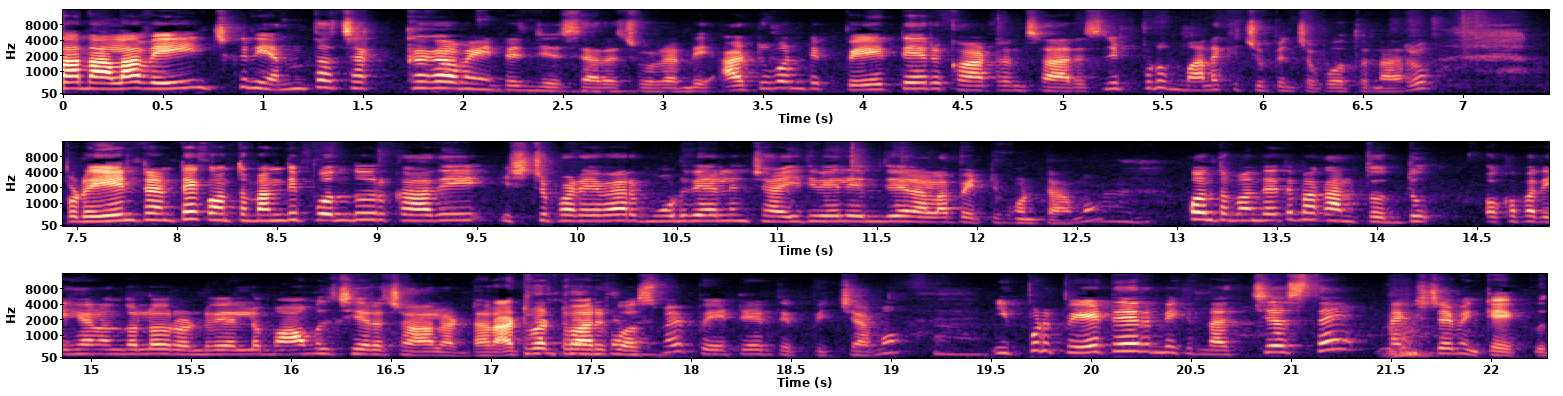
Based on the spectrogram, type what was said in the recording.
తను అలా వేయించుకుని ఎంత చక్కగా మెయింటైన్ చేశారో చూడండి. అటువంటి పేటేరు కాటన్ సారీస్ని ఇప్పుడు మనకి చూపించబోతున్నారు. ఇప్పుడు ఏంటంటే కొంతమంది పొందూరు కాది ఇష్టపడేవారు మూడు వేల నుంచి ఐదు వేలు ఎనిమిది వేలు అలా పెట్టుకుంటాము. కొంతమంది అయితే మాకు అంత వద్దు. ఒక పదిహేను వందలు రెండు వేలలో మామూలు చీర చాలు అంటారు. అటువంటి వారి కోసమే పేటేరు తెప్పించాము. ఇప్పుడు పేటేరు మీకు నచ్చేస్తే నెక్స్ట్ టైం ఇంకా ఎక్కువ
